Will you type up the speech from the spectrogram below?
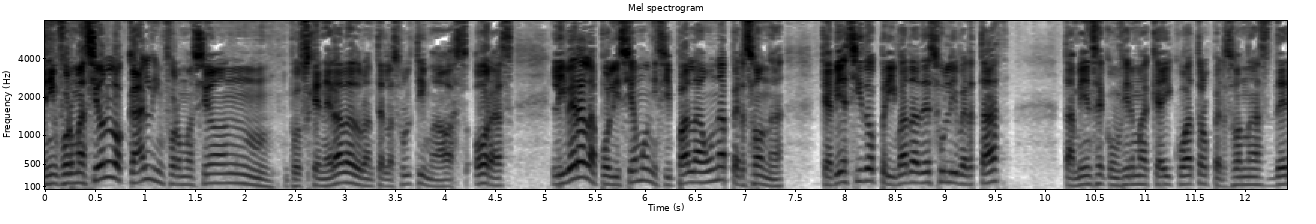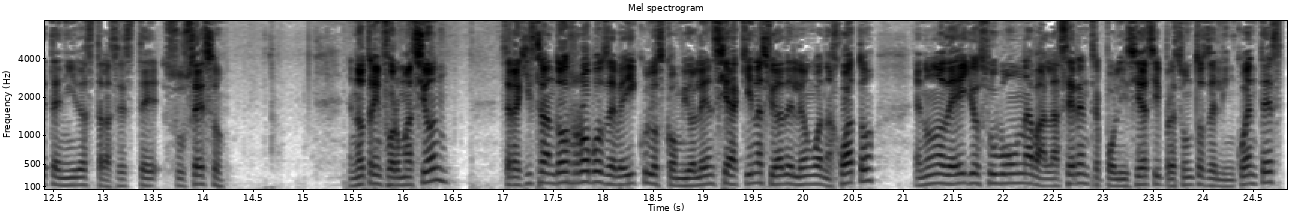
En información local, información pues generada durante las últimas horas, libera la policía municipal a una persona que había sido privada de su libertad. También se confirma que hay cuatro personas detenidas tras este suceso. En otra información, se registran dos robos de vehículos con violencia aquí en la ciudad de León, Guanajuato. En uno de ellos hubo una balacera entre policías y presuntos delincuentes.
